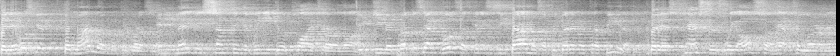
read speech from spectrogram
Tenemos que tomarlo en nuestro corazón. And it may be something that we need to apply to our Y, y lives. de pronto sean cosas que necesitamos aplicar en nuestras vidas. But as pastors, we also have to learn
